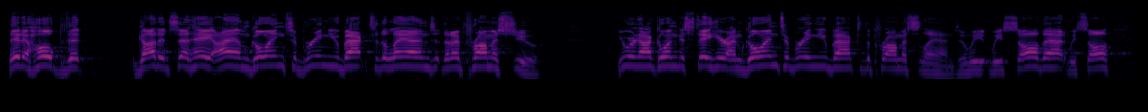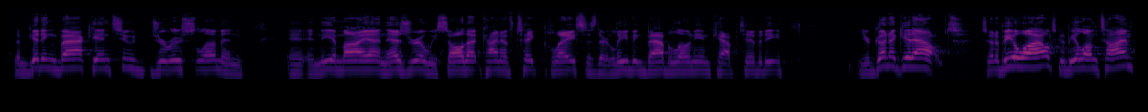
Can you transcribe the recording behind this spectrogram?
They had a hope that God had said, Hey, I am going to bring you back to the land that I promised you. You are not going to stay here. I'm going to bring you back to the promised land. And we, we saw that. We saw them getting back into Jerusalem and, and, and Nehemiah and Ezra. We saw that kind of take place as they're leaving Babylonian captivity. You're going to get out. It's going to be a while, it's going to be a long time,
